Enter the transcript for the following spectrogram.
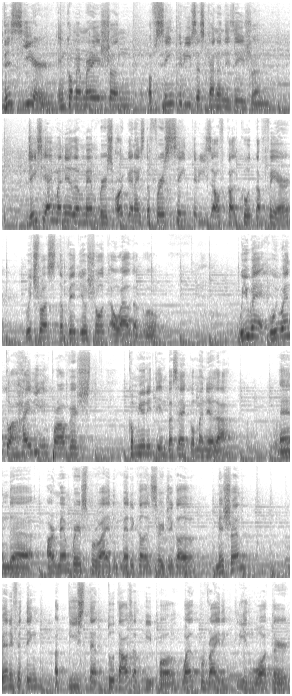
This year, in commemoration of St. Teresa's canonization, JCI Manila members organized the first St. Teresa of Calcutta Fair, which was the video showed a while ago. We went, we went to a highly impoverished community in Baseco, Manila, and uh, our members provided medical and surgical mission, benefiting at least 2,000 people while providing clean water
